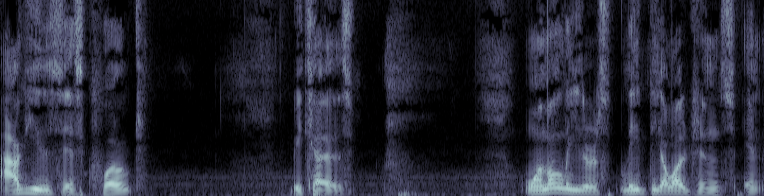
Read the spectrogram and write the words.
I've used this quote because one of the leaders, lead theologians in,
